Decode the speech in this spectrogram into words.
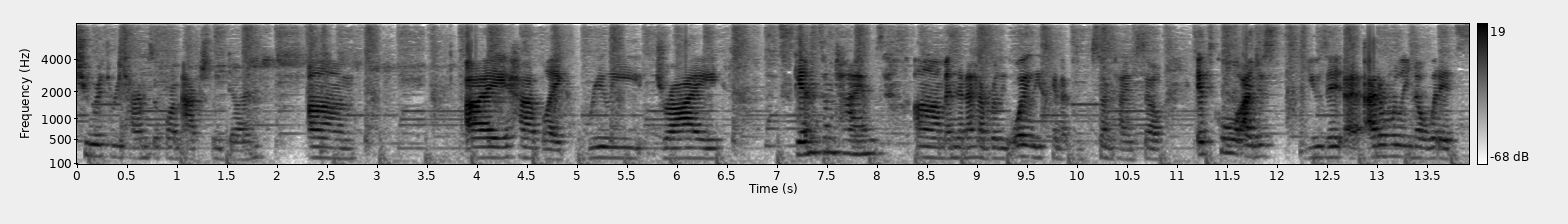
two or three times before I'm actually done. Um, I have like really dry skin sometimes um, and then I have really oily skin sometimes so it's cool I just use it I, I, don't really know what it's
